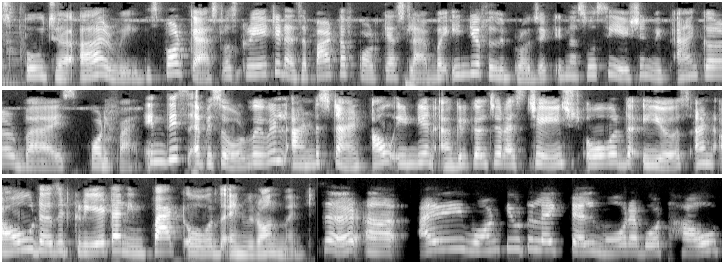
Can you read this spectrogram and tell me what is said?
host Pooja RV. This podcast was created as a part of Podcast Lab by India Film Project in association with Anchor by Spotify. In this episode, we will understand how Indian agriculture has changed over the years and how does it create an impact over the environment. Sir, uh, I want you to like tell more about how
